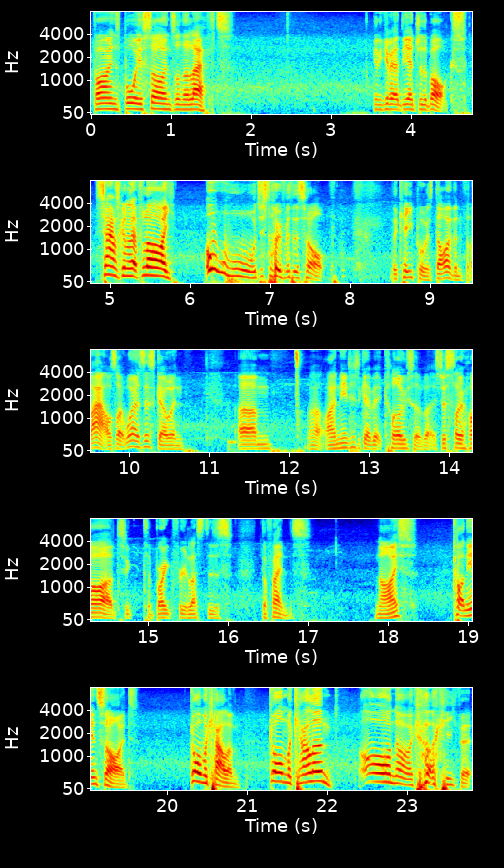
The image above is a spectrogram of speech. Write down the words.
Finds Borja Sainz on the left. Gonna give it at the edge of the box. Sam's gonna let fly. Oh, just over the top. The keeper was diving for that. I was like, where's this going? Um, well, I needed to get a bit closer, but it's just so hard to, to break through Leicester's defence. Nice. Cut on the inside. Go on, McCallum. Go on, McCallum. Oh, no, I can't keep it.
